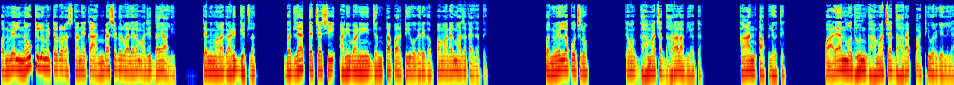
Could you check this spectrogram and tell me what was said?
पनवेल नऊ किलोमीटरवर असताना एका अँबॅसेडरवाल्याला माझी दया आली. त्यांनी मला गाडीत घेतलं. बदल्यात त्याच्याशी आणीबाणी जनता पार्टी वगैरे गप्पा मारायला माझं काय जाते पनवेलला पोचलो तेव्हा घामाच्या धारा लागल्या होत्या. कान तापले होते. पाळ्यांमधून घामाच्या धारा पाठीवर गेलेल्या.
